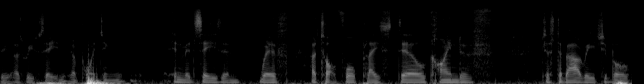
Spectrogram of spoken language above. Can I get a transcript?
we- as we've seen, appointing in mid-season with a top four place still kind of just about reachable,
